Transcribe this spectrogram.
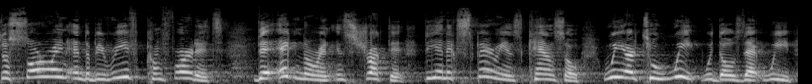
the sorrowing and the bereaved comforted, the ignorant instructed, the inexperienced counseled. We are to weep with those that weep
